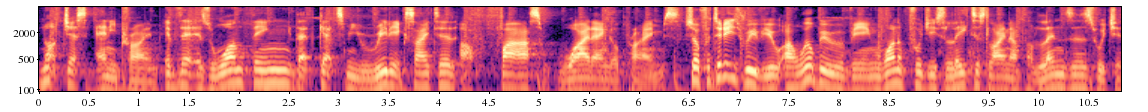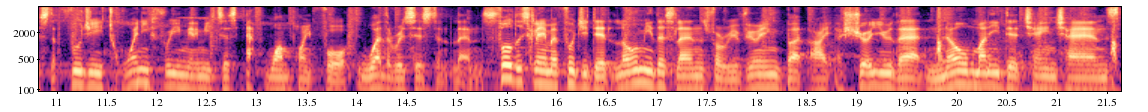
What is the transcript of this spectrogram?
not just any prime. If there is one thing that gets me really excited are fast wide-angle primes. So for today's review I will be reviewing one of Fuji's latest lineup of lenses which is the Fuji 23mm f1.4 weather resistant lens. Full disclaimer Fuji did loan me this lens for reviewing but I assure you that no money did change hands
